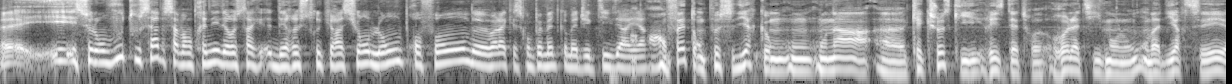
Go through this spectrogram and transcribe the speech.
Euh, et selon vous, tout ça, ça va entraîner des, restructurations longues, profondes. Voilà, qu'est-ce qu'on peut mettre comme adjectif derrière? En fait, on peut se dire qu'on on a euh, quelque chose qui risque d'être relativement long. On va dire c'est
